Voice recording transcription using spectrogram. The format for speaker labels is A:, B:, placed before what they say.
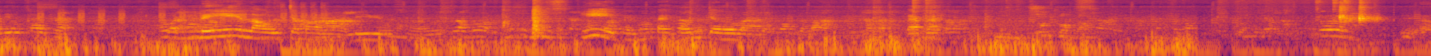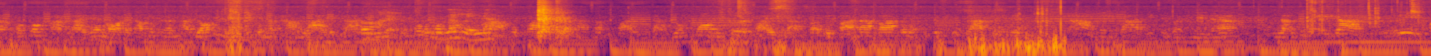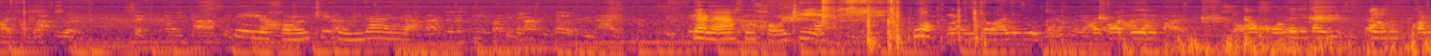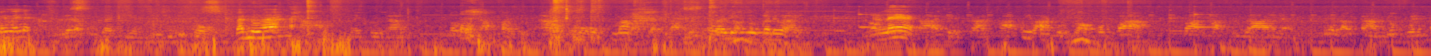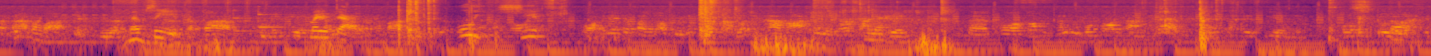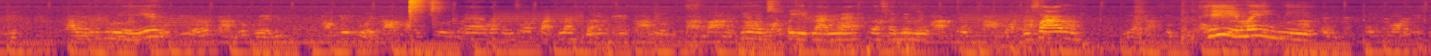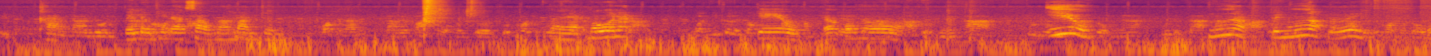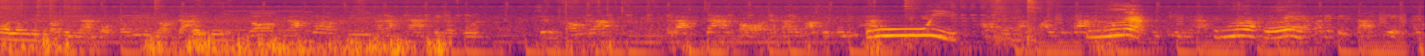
A: วัสดีทุกท่านครับวันนี้เราจะมารีวิวของที่ผมไปค้นเจอมาแบบนะ
B: ชุดรวมแล้ว
A: เออ
B: นี่นะเขาก็ขาดใจแน่นอนนะครับเพราะฉะนั้นถ้าย้อนไปดูที่เป็นไทม์ไลน์เหตุการณ์นี้เนี่ย
A: ผมผมไม่เห็นนะ
B: พบว่าการตัดไฟการยกหม้อมิเตอร์ไฟจากเสาไฟฟ้าหน้าบ้านเมื่อวันที่10ตุลาคมเนี่ย9นาฬิกา20นาทีนะฮะหลังจากนั้นญาติรีบไปชำระเงิน10 นาฬิกา10
A: นี่ของที่ผมได้
B: จา
A: ฮะ
B: กนั้นเจ้าหน้าที่ไปติดตั้งมิเตอร์คืนให้
A: นั่นนะคือของที่พวกเราจะมารีวิวกันแต่ก่อนอื่นเอาของไปใกล้ๆตีนก่อนได้ไหมเนี่ย
B: แล้วคุณยายเทียนเสียชีวิตลง
A: แป๊บนึงฮะ
B: ในคืนนั้นต้องนับไปถึง5ชั่วโมง
A: มามารีวิวกันดีกว่าอันแรก
B: สาเหตุการค้าที่ปราก ฏก็พบว่าบ้านพักคุณยายเนี่ยได้รับการยกเว้นมานานกว่า7เดือน
A: แบบสี่
B: แต่ว่าอยู่ในเกณฑ์
A: ไม่ได้จ่าย
B: รัฐบาลช่วยเหลือ
A: อุ้ยชิด
B: ก่อนที่จะไปแล้วคือที่สามร้อยสิบห้าบาทที่ได้รับการยกเว้นแต่พอต้องใช้อุปกรณ์การแพทย์กับเด็กเรียนเนี่ยพอมันเกินหลายชนิดใครเป็นคนที่ได้รับการยกเว้นทำให้หน่วยค่าไฟเกิน
A: นะแต่ผมชอบปัดมากก
B: เดื
A: ว่า
B: อนเมษายนที่ผ่านมาเนี่ย
A: ที่สปีดรันนะเผื่อใครไม่รู้
B: พาคมสามร้อย
A: หูฟังที่ไม่มี ค่ะเป็นเรื่องที่น่าเศร้าหาบ้านจน
B: เพราะฉะนั้นการไฟฟ้าเนี่ยมันเกินส่วนข้อที่
A: แต่โบนะ
B: เจ
A: ลแอลกอฮอล์อิ้วเมือกเป็นเมือกเลยโอ้ลงดูดิ
B: ก็มีงานบอกต้องรีบยอมใจ
A: ลงดู
B: ยอมรับว่ามีพนักงานเป็นคนซึ่งเขารับรับจ้างต่อจากการรับสุขุม
A: อุ้ย
B: เมื
A: อกเป็นเมือกเลย
B: แต่ไม่ได้เป็นสาเหตุให้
